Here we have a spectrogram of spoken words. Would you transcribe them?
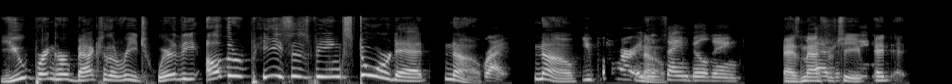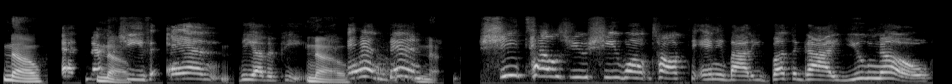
You bring her back to the reach where the other piece is being stored at. No, Right. no, You put her in No. the same building as Master As Chief and no, as Master No. Chief and the other piece. no, And then no. She tells you she won't talk to anybody but the guy you know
